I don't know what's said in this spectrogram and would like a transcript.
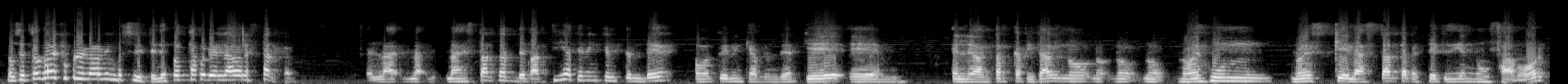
Entonces, todo esto por el lado del inversionista y después está por el lado de la startup. las startups de partida tienen que entender o tienen que aprender que eh, el levantar capital no, no, no, no, no, es un, no es que la startup esté pidiendo un favor,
